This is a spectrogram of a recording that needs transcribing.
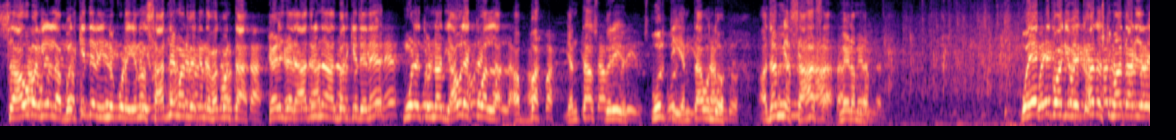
ಸಾವು ಬರಲಿಲ್ಲ ಬದುಕಿದ್ದೇನೆ ಇನ್ನು ಕೂಡ ಏನೋ ಸಾಧನೆ ಮಾಡ್ಬೇಕಂತ ಭಗವಂತ ಹೇಳಿದ್ದಾರೆ ಆದ್ರಿಂದ ನಾನು ಬದುಕಿದ್ದೇನೆ. ಮೂಳೆ ತುಂಡಾದ ಯಾವ ಲೆಕ್ಕವೂ ಅಲ್ಲ. ಅಬ್ಬ ಎಂಥ ಸ್ಪರಿ ಸ್ಫೂರ್ತಿ ಎಂತ ಒಂದು ಅದಮ್ಯ ಸಾಹಸ ಮೇಡಮ್ ವೈಯಕ್ತಿಕವಾಗಿ ಬೇಕಾದಷ್ಟು ಮಾತಾಡಿದ್ದಾರೆ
